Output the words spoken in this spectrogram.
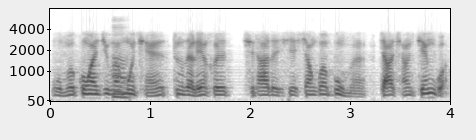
我们公安机关目前正在联合其他的一些相关部门加强监管。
